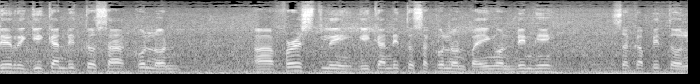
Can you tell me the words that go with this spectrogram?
diri gikan dito sa Colon. Ah firstly gikan dito sa Colon paingon dinhi sa Capitol.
